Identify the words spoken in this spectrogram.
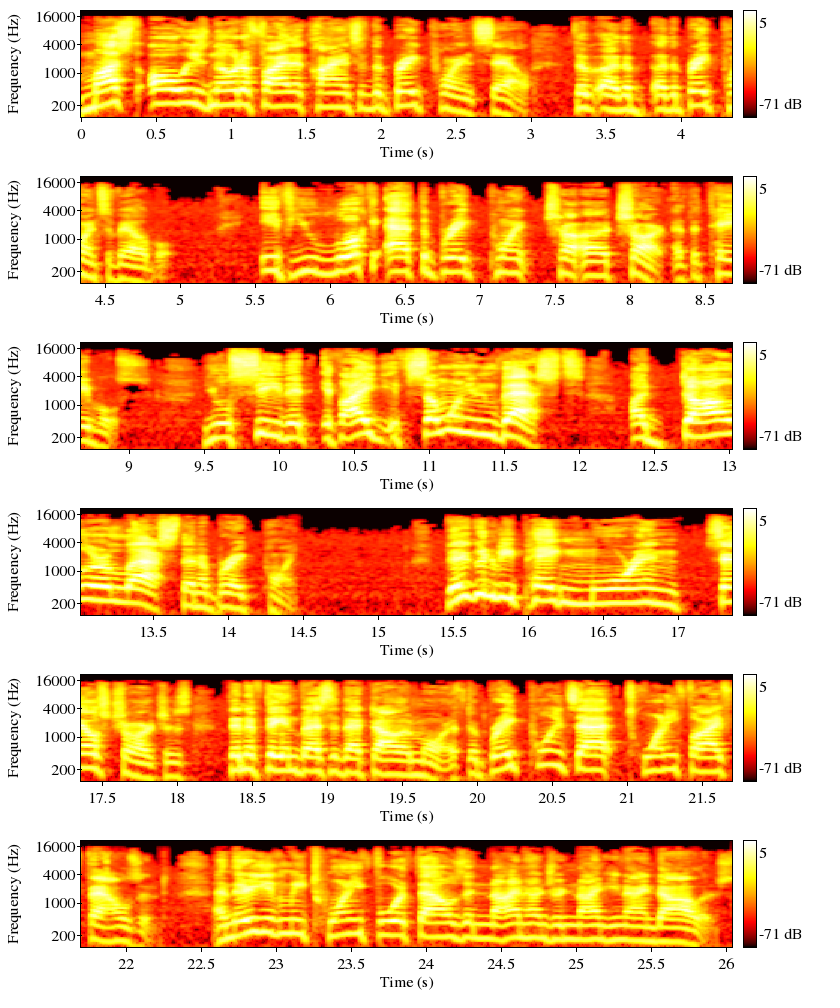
must always notify the clients of the breakpoint sale, the, uh, the, uh, the breakpoints available. If you look at the breakpoint ch uh, chart, at the tables, you'll see that if, I, if someone invests a dollar less than a breakpoint, they're going to be paying more in sales charges than if they invested that dollar more. If the breakpoint's at 25,000 and they're giving me $24,999,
